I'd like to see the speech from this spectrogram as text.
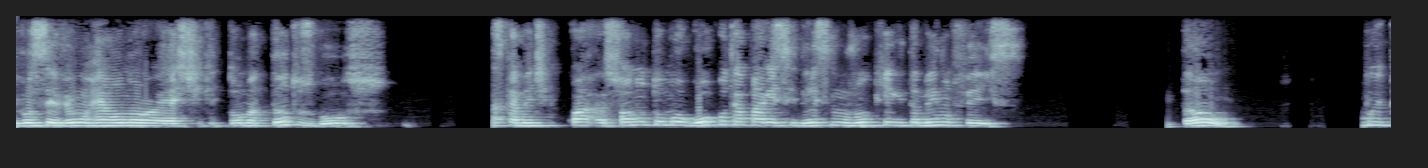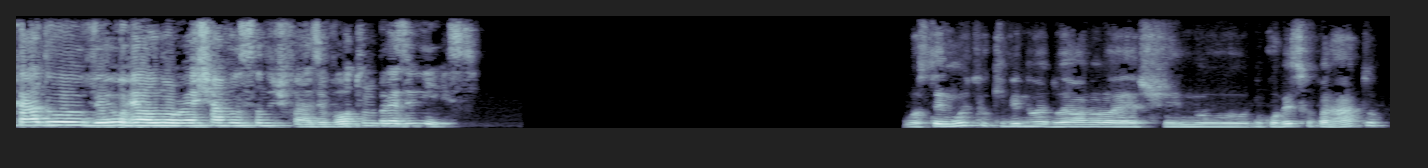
E você vê um Real Noroeste que toma tantos gols, basicamente só não tomou gol contra a Aparecidense num jogo que ele também não fez. Então, complicado ver o Real Noroeste avançando de fase. Eu volto no Brasiliense. Gostei muito do que vi do Real Noroeste no, no começo do campeonato,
